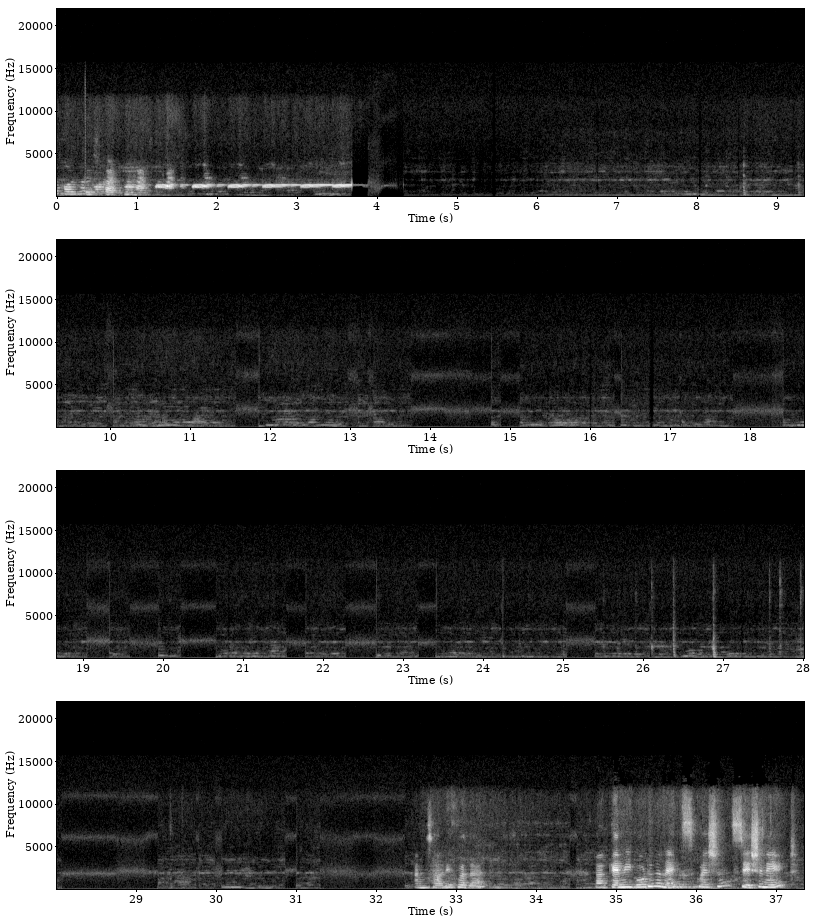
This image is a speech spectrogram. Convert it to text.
justificativa Sorry for that. Uh, can we go to the next question, station eight?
